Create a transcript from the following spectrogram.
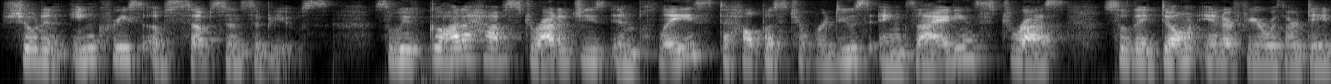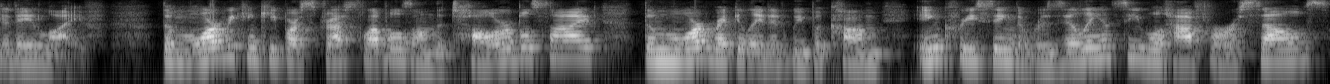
showed an increase of substance abuse. So we've got to have strategies in place to help us to reduce anxiety and stress so they don't interfere with our day to day life. The more we can keep our stress levels on the tolerable side, the more regulated we become, increasing the resiliency we'll have for ourselves,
